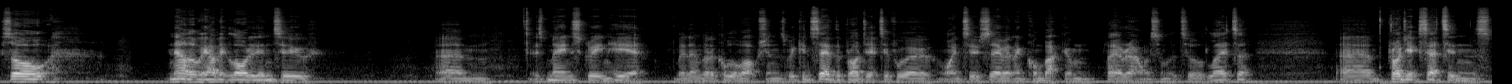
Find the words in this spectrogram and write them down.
So now that we have it loaded into um, this main screen here, we've then got a couple of options. We can save the project if we're wanting to save it and then come back and play around with some of the tools later. Um, project settings.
